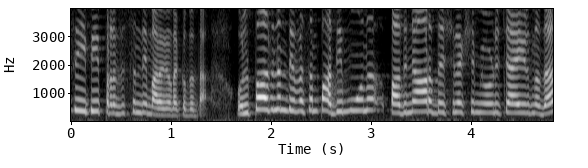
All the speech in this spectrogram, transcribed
സി ബി പ്രതിസന്ധി മറികടക്കുന്നത്. ഉൽപാദനം ദിവസം പതിമൂന്ന് പതിനാറ് ദശലക്ഷം യൂണിറ്റ് ആയിരുന്നത്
